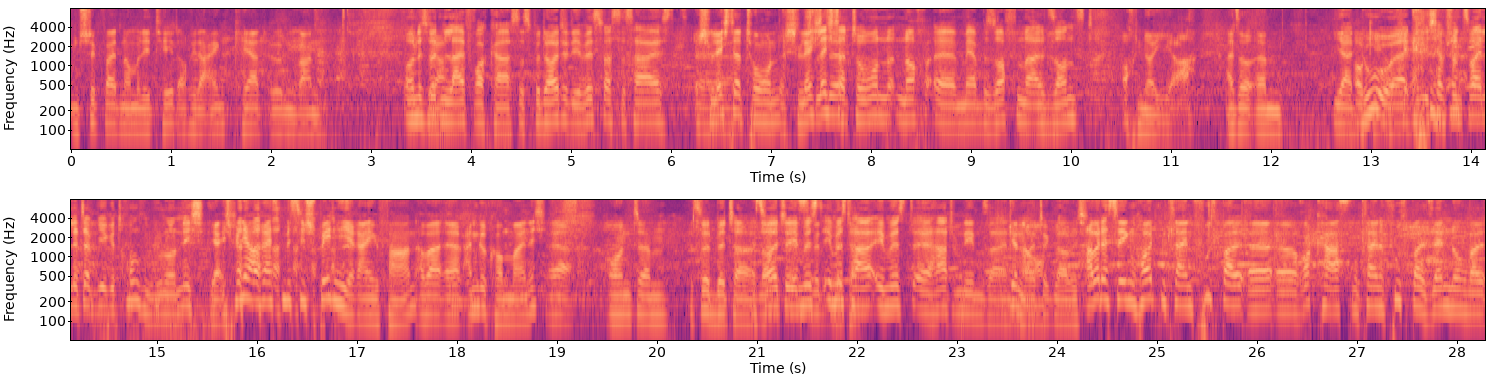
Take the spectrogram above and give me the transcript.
ein Stück weit Normalität auch wieder einkehrt irgendwann. Und es wird Ja. ein Live-Rockcast. Das bedeutet, ihr wisst, was das heißt. Äh, Schlechter Ton, schlechte, Schlechter Ton, noch äh, mehr besoffen als sonst. Ach, naja. Also, ähm, Ja, du, okay. äh, ich habe schon zwei Liter Bier getrunken, du noch nicht. ja, ich bin ja auch erst ein bisschen später hier reingefahren, aber äh, angekommen, meine ich. Ja. Und ähm, Es wird bitter. Es wird- Leute, ihr müsst, wird ihr müsst, bitter. ihr müsst äh, hart im Leben sein genau. heute, glaube ich. Aber deswegen heute einen kleinen Fußball-Rockcast, eine kleine Fußballsendung, weil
